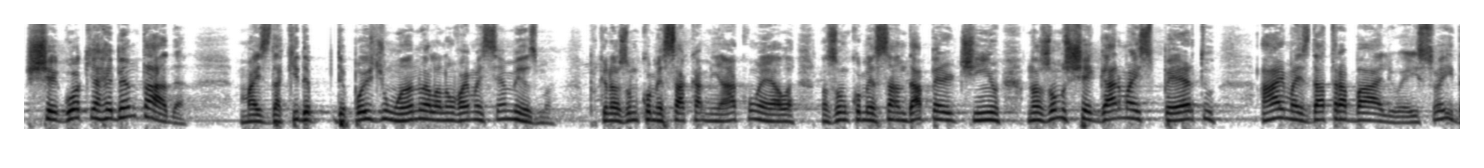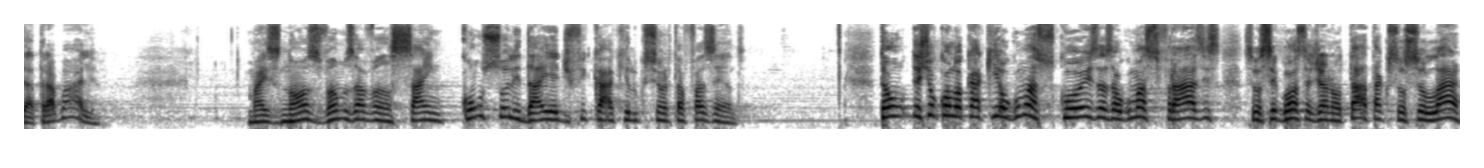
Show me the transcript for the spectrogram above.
chegou aqui arrebentada, mas daqui de, depois de um ano ela não vai mais ser a mesma, porque nós vamos começar a caminhar com ela, nós vamos começar a andar pertinho, nós vamos chegar mais perto. Ai, mas dá trabalho, é isso aí, dá trabalho mas nós vamos avançar em consolidar e edificar aquilo que o Senhor está fazendo. Então, deixa eu colocar aqui algumas coisas, algumas frases. Se você gosta de anotar, está com o seu celular,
